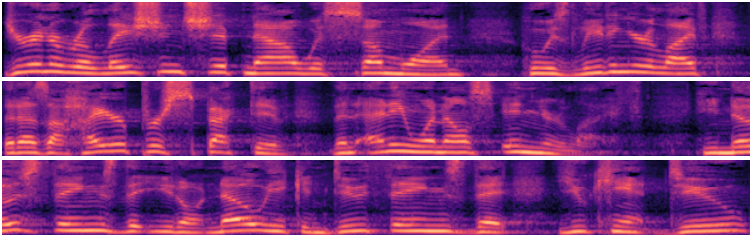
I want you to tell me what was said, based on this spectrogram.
You're in a relationship now with someone who is leading your life that has a higher perspective than anyone else in your life. He knows things that you don't know. He can do things that you can't do.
